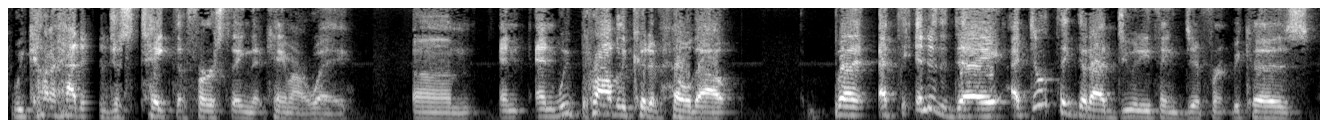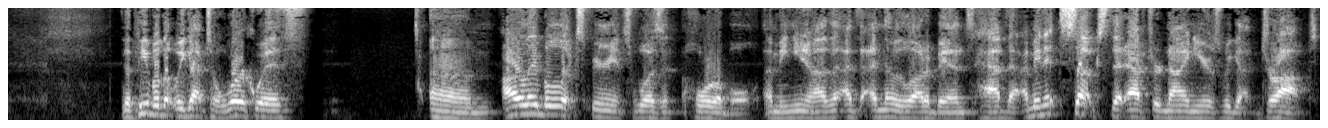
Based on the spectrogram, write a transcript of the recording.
we kind of had to just take the first thing that came our way. Um, and and we probably could have held out, but at the end of the day, I don't think that I'd do anything different because the people that we got to work with, um, our label experience wasn't horrible. I mean, you know, I, I, know a lot of bands have that. I mean, it sucks that after nine years we got dropped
